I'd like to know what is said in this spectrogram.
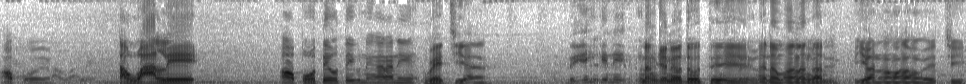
apa ya? Tahu wale. Apa TUT ku ning ngarani weji ya. Nek kene Nang kene OTT, lek nang Malang kan iya nama lama weji.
